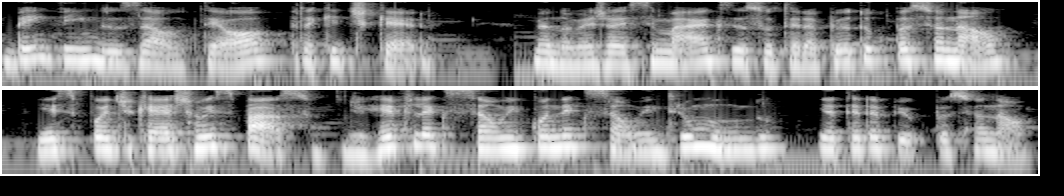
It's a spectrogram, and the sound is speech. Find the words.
Bem-vindos ao TO Pra Que Te Quero. Meu nome é Joyce Marques, eu sou terapeuta ocupacional e esse podcast é um espaço de reflexão e conexão entre o mundo e a terapia ocupacional.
